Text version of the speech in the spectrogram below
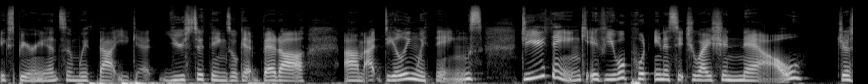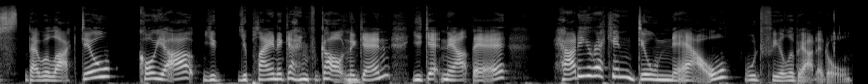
experience and with that you get used to things or get better um, at dealing with things do you think if you were put in a situation now just they were like dill call you up you, you're playing a game for carlton again you're getting out there how do you reckon dill now would feel about it all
